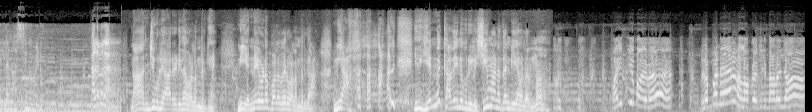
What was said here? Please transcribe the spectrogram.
இல்ல நான் அசிங்கமாயிடும். கிளம்புங்க. நான் அஞ்சு புள்ளி ஆறு அடி தான் வளர்ந்துருக்கேன். நீ என்னை விட பல பேர் வளர்ந்துருக்கான். நீ அது- இது என்ன கதைன்னு புரியல. சீமானை தாண்டி ஏன் வளரணும்? பைத்தியமா இவன் ரொம்ப நேரம் நல்லா பேசிக்கிட்டான் ஐயா?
